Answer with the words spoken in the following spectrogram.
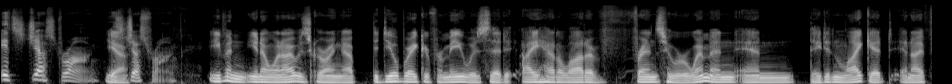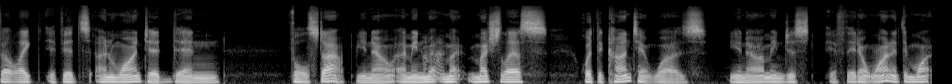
it's just wrong. Yeah. It's just wrong. Even, you know, when I was growing up, the deal breaker for me was that I had a lot of friends who were women and they didn't like it. And I felt like if it's unwanted, then full stop, you know? I mean, Uh-huh. mu- much less what the content was, you know? I mean, just if they don't want it, then why,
